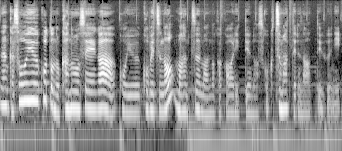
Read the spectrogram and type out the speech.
なんかそういうことの可能性がこういう個別のマンツーマンの関わりっていうのはすごく詰まってるなっていうふうに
